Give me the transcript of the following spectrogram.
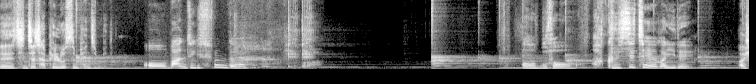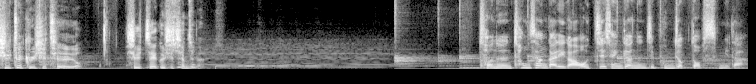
네, 진짜 자필로 쓴 편지입니다. 어, 만지기 싫은데. 아, 무서워. 아, 글씨체가 이래. 아 실제 글씨체예요? 실제 글씨체입니다. 저는 청산가리가 어찌 생겼는지 본 적도 없습니다.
